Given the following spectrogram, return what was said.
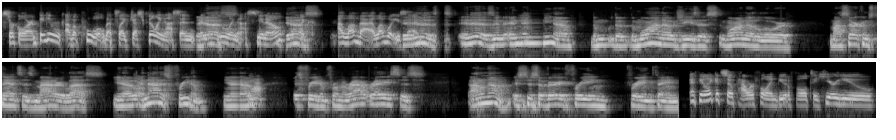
circle or i'm thinking of a pool that's like just filling us and, and yes. fueling us you know? Yes. like i love that. I love what you said. it is. It is. And and, and you know the, the the more i know jesus the more i know the lord my circumstances matter less you know? Yeah. and that is freedom you know? Yeah. it's freedom from the rat race. It's i don't know. It's just a very freeing freeing thing. I feel like it's so powerful and beautiful to hear you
